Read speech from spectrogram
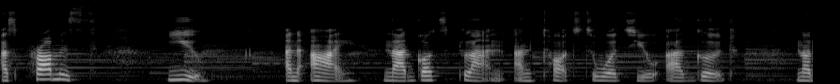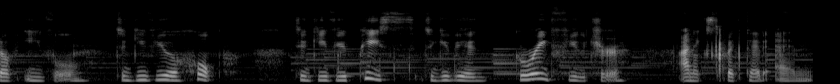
has promised you and I that God's plan and thoughts towards you are good, not of evil, to give you a hope, to give you peace, to give you a great future, an expected end.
